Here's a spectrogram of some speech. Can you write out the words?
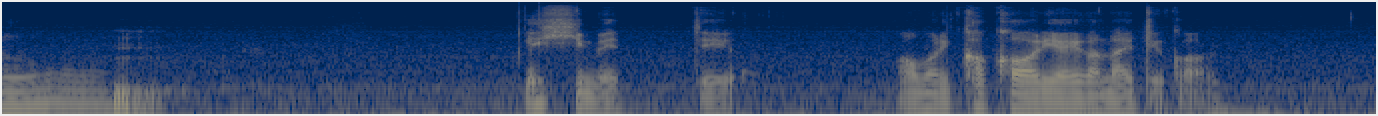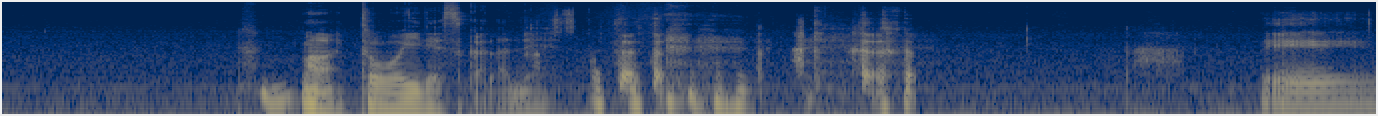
うん。うん、愛媛って、あまり関わり合いがないというか、まあ遠いですからね。ええ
